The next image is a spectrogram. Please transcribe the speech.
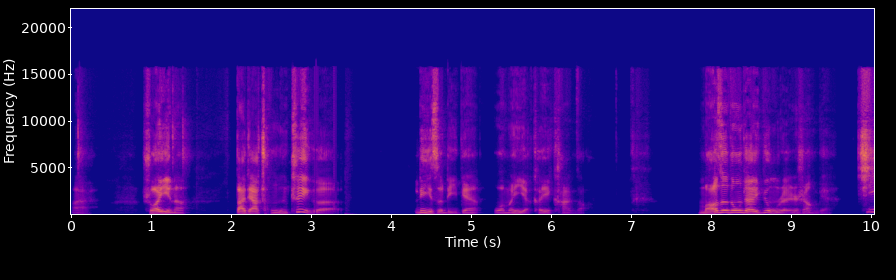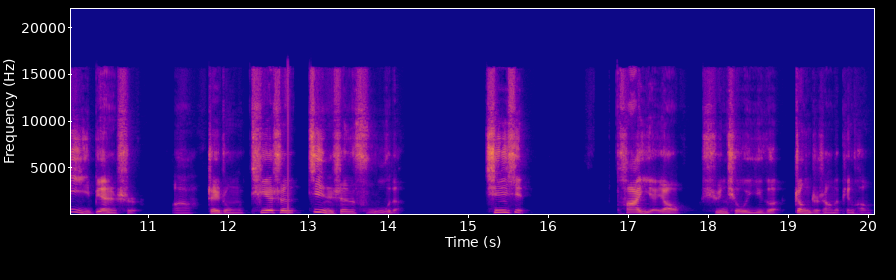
哎，所以呢，大家从这个例子里边，我们也可以看到，毛泽东在用人上边，即便是啊这种贴身、近身服务的亲信，他也要寻求一个政治上的平衡。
